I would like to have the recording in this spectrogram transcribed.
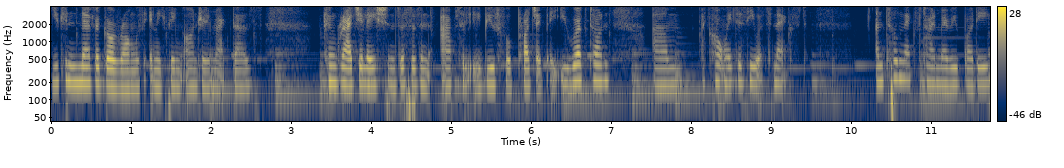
You can never go wrong with anything Andre Mack does. Congratulations, this is an absolutely beautiful project that you worked on. Um, I can't wait to see what's next. Until next time, everybody,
